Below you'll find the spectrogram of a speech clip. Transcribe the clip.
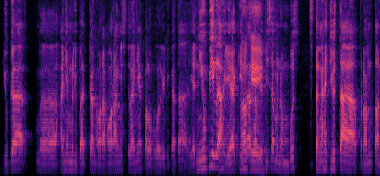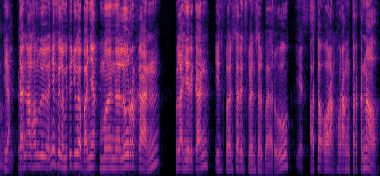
juga eh, hanya melibatkan orang-orang istilahnya kalau boleh dikata ya newbie lah ya kita Oke. tapi bisa menembus setengah juta penonton Ya, gitu. dan alhamdulillahnya film itu juga banyak menelurkan, melahirkan influencer-influencer baru Yes. atau orang-orang terkenal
